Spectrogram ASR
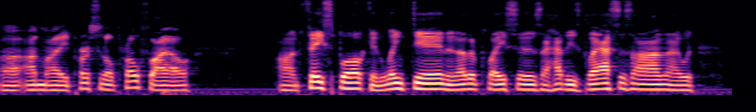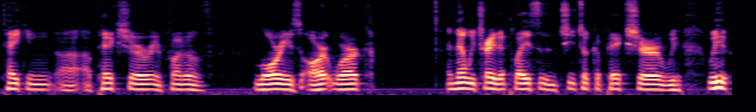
uh, on my personal profile on Facebook and LinkedIn and other places. I have these glasses on. I was taking uh, a picture in front of Lori's artwork. And then we traded places, and she took a picture. We, we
